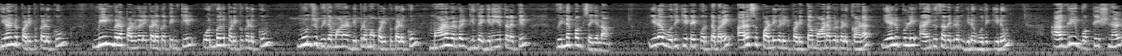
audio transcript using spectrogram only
இரண்டு படிப்புகளுக்கும் மீன்வள பல்கலைக்கழகத்தின் கீழ் ஒன்பது படிப்புகளுக்கும் மூன்று விதமான டிப்ளமோ படிப்புகளுக்கும் மாணவர்கள் இந்த இணையதளத்தில் விண்ணப்பம் செய்யலாம். இடஒதுக்கீட்டை பொறுத்தவரை அரசு பள்ளிகளில் படித்த மாணவர்களுக்கான ஏழு புள்ளி ஐந்து சதவீதம் இடஒதுக்கீடும் அக்ரி வொக்கேஷனல்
